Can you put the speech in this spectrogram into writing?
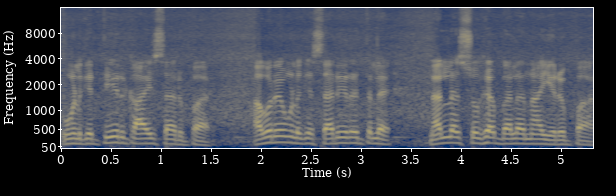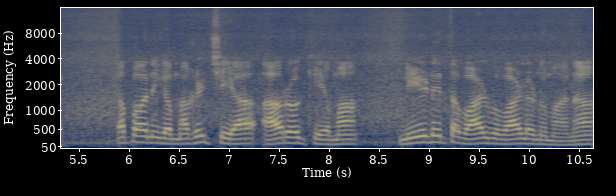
உங்களுக்கு தீர்க்க ஆயுசாக இருப்பார். அவர் உங்களுக்கு சரீரத்தில் நல்ல சுகபலனாக இருப்பார். அப்போ நீங்கள் மகிழ்ச்சியாக ஆரோக்கியமாக நீடித்த வாழ்வு வாழணுமானா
